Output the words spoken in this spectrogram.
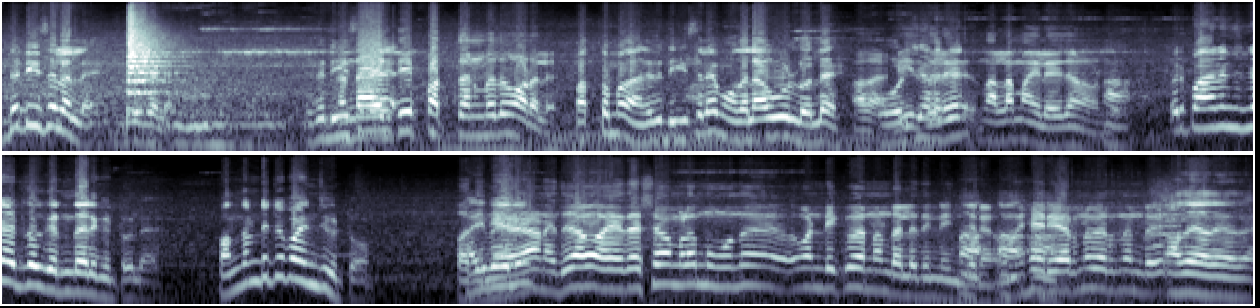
ഇത് ഡീസൽ അല്ലേ? ഇത് രണ്ടായിരത്തി പത്തൊൻപത് മോഡൽ പത്തൊമ്പതാണ്. ഇത് ഡീസലേ മുതലാവുള്ളൂ അല്ലേ? നല്ല മൈലേജ് ആണ് ഒരു പതിനഞ്ചിന്റെ അടുത്തൊക്കെ എന്തായാലും കിട്ടൂലേ പന്ത്രണ്ട് ടു പതിനഞ്ച് കിട്ടുമോ പതിനേഴാണ്. ഇത് ഏകദേശം നമ്മൾ മൂന്ന് വണ്ടിക്ക് വരുന്നുണ്ടല്ലോ ഇതിന്റെ ഇഞ്ചിന് ഒന്ന് ഹെരിയറിന് വരുന്നുണ്ട് അതെ അതെ അതെ.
